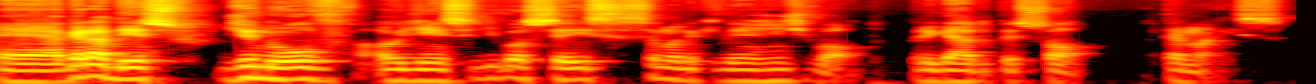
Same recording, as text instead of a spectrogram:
É, agradeço de novo a audiência de vocês. Semana que vem a gente volta. Obrigado, pessoal. Até mais.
